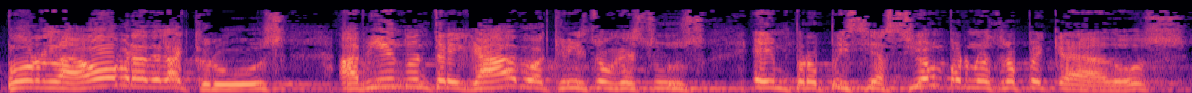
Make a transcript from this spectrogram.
por la obra de la cruz, habiendo entregado a Cristo Jesús en propiciación por nuestros pecados,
